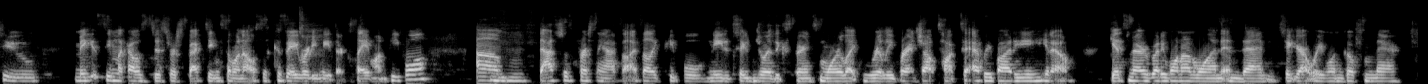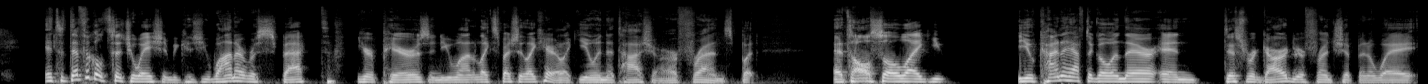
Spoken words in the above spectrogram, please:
to make it seem like I was disrespecting someone else because they already made their claim on people. Um, Mhm. That's just personally I felt. I felt like people needed to enjoy the experience more, like really branch out, talk to everybody, you know, get to know everybody one on one, and then figure out where you want to go from there. It's a difficult situation because you want to respect your peers and you want to, like especially like here like you and Natasha are friends but it's also like you you kind of have to go in there and disregard your friendship in a way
